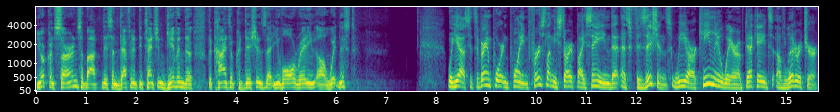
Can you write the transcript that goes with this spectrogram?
your concerns about this indefinite detention given the, the kinds of conditions that you've already uh, witnessed? Well, yes, it's a very important point. First, let me start by saying that as physicians, we are keenly aware of decades of literature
